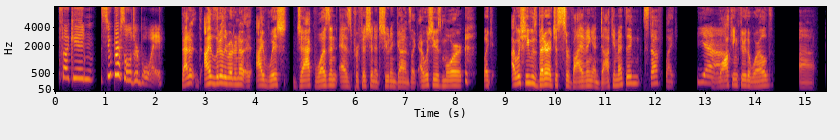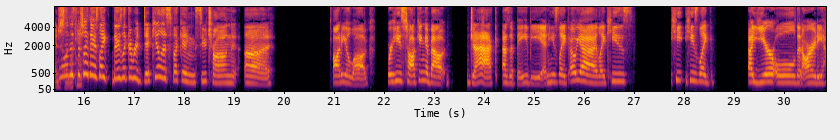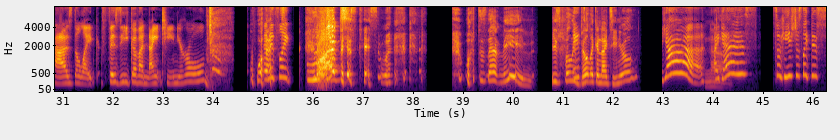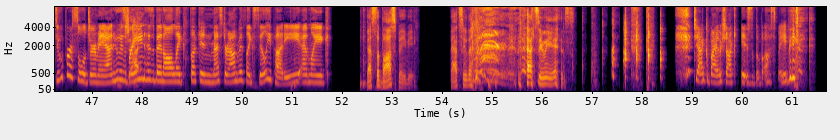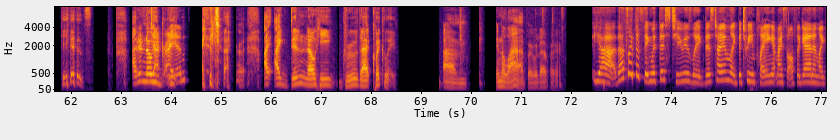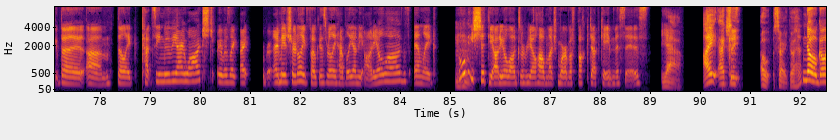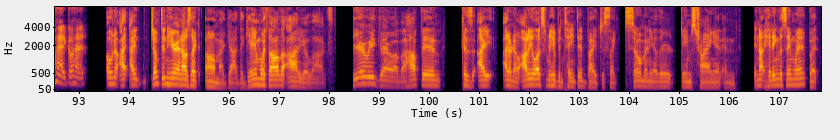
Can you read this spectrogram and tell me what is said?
fucking super soldier boy. That I literally wrote a note. I wish Jack wasn't as proficient at shooting guns. Like I wish he was more like I wish he was better at just surviving and documenting stuff, like Yeah. walking through the world. Uh, and just well, and especially there's like there's like a ridiculous fucking Suchong uh audio log where he's talking about Jack as a baby and he's like, "Oh yeah, like he's he he's like a year old and already has the like physique of a 19-year-old." what? and it's like, I "What?" missed this. What? what does that mean? He's fully It's- built like a nineteen-year-old. Yeah, No. I guess. So he's just like this super soldier man who his brain has been all like fucking messed around with like silly putty and like That's the boss baby. That's who that. that's who he is. Jack Bioshock is the boss baby. He is. I didn't know Jack he, he- Ryan. Jack Ryan. I I didn't know he grew that quickly. Um, in the lab or whatever. Yeah, that's like the thing with this too is like this time like between playing it myself again and like the um the like cutscene movie I watched, it was like I I made sure to like focus really heavily on the audio logs and like Mhm. holy shit the audio logs reveal how much more of a fucked up game this is. Yeah. I actually. Oh, sorry. Go ahead. No, go ahead, go ahead. Oh no, I I jumped in here and I was like, oh my god, the game with all the audio logs. Here we go. I'm gonna hop in because I I don't know. Audio logs for me have been tainted by just like so many other games trying it and it not hitting the same way. But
